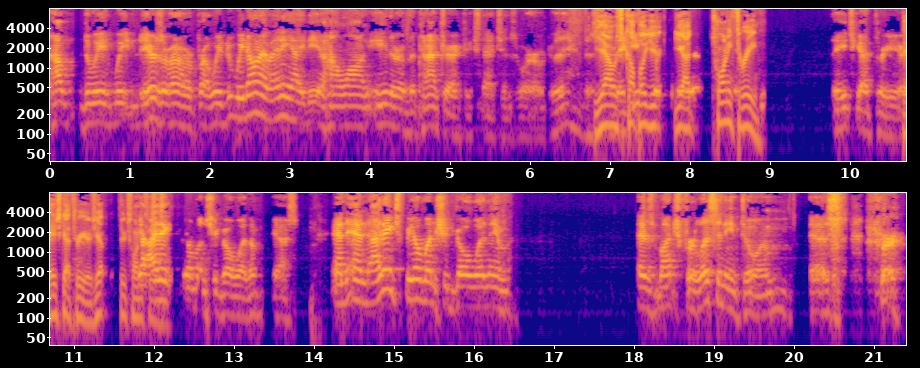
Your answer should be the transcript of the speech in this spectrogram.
how do we? We here's our problem. We we don't have any idea how long either of the contract extensions were, do they? Just, yeah, it was a couple years. Yeah, twenty three. They each got three years. They each got three years. Yep, through twenty. Yeah, I think Spielman should go with him. Yes, and and I think Spielman should go with him as much for listening to him as for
